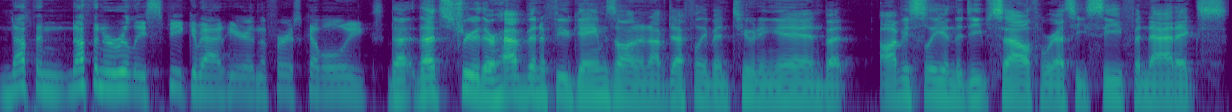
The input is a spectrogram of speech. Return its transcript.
nothing, nothing to really speak about here in the first couple of weeks. That that's true. There have been a few games on, and I've definitely been tuning in. But obviously, in the deep south, we're SEC fanatics.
